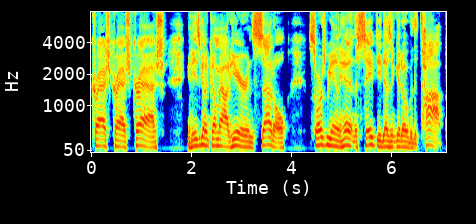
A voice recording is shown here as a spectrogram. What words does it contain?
crash, crash, crash. And he's going to come out here and settle. Sword's beginning to hit it, and the safety doesn't get over the top,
